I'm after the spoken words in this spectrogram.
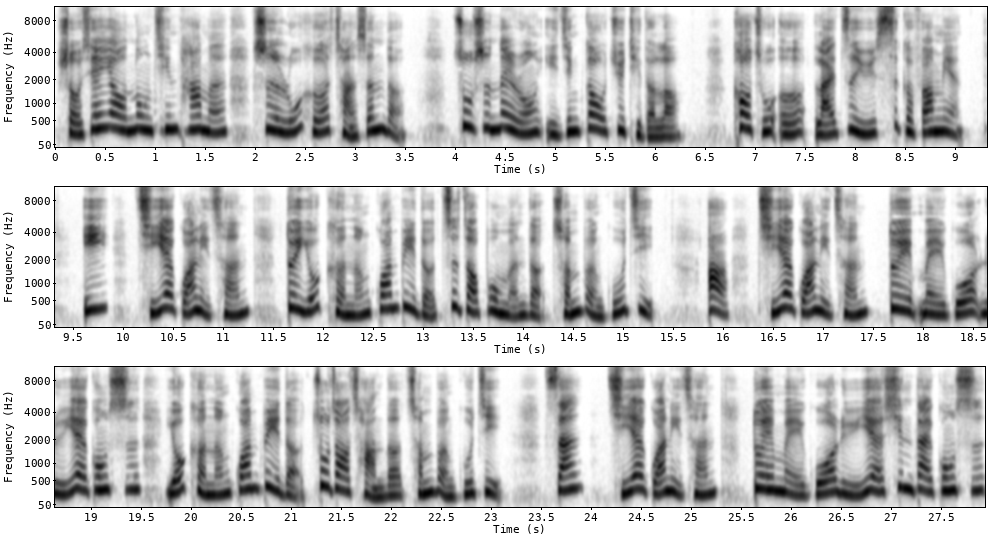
首先要弄清它们是如何产生的。注释内容已经够具体的了。扣除额来自于四个方面：一、企业管理层对有可能关闭的制造部门的成本估计；二、企业管理层对美国铝业公司有可能关闭的铸造厂的成本估计；三、企业管理层对美国铝业信贷公司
